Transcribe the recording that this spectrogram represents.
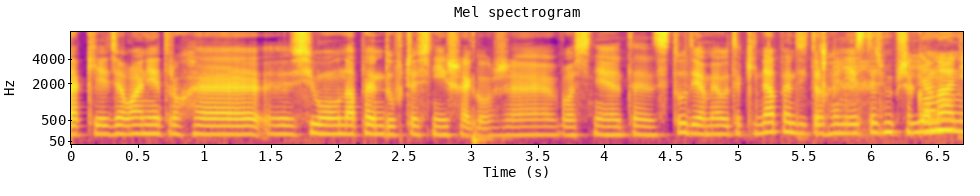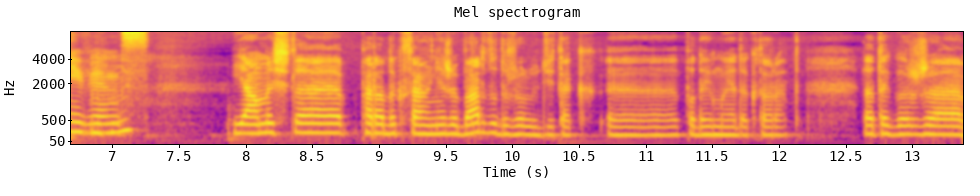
takie działanie trochę y, siłą napędu wcześniejszego, że właśnie te studia miały taki napęd i trochę nie jesteśmy przekonani, ja, więc... Mhm. Ja myślę paradoksalnie, że bardzo dużo ludzi tak y, podejmuje doktorat. Dlatego, że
